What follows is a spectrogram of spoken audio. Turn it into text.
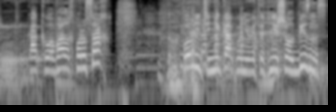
э, Как в «Алых парусах»? Помните, никак у него этот не шел бизнес?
